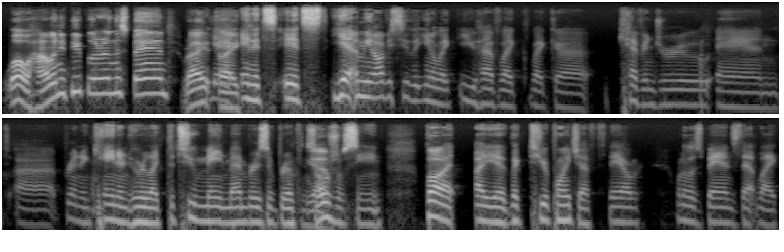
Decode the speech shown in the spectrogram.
whoa, how many people are in this band? Right? yeah, like, and it's it's yeah. I mean, obviously, like, you know, like you have like like uh, Kevin Drew and uh, Brendan Canning, who are like the two main members of Broken Yeah. Social Scene. But I uh, like to your point, Jeff. They are one of those bands that like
